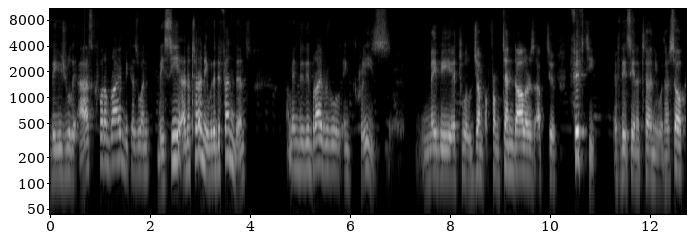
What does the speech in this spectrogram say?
they usually ask for a bribe because when they see an attorney with a defendant, I mean, the, the bribery will increase. Maybe it will jump from $10 up to 50 if they see an attorney with her. So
